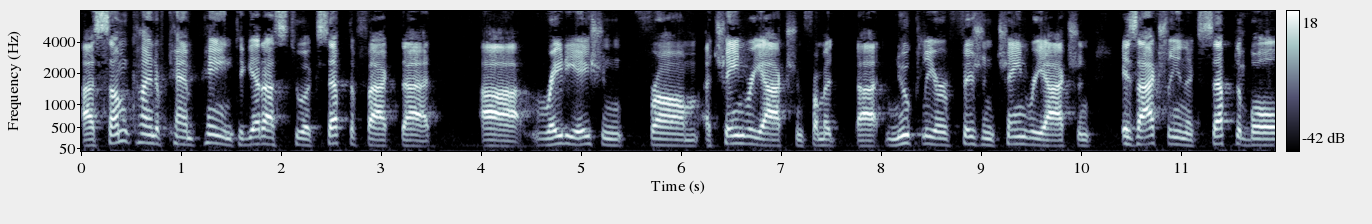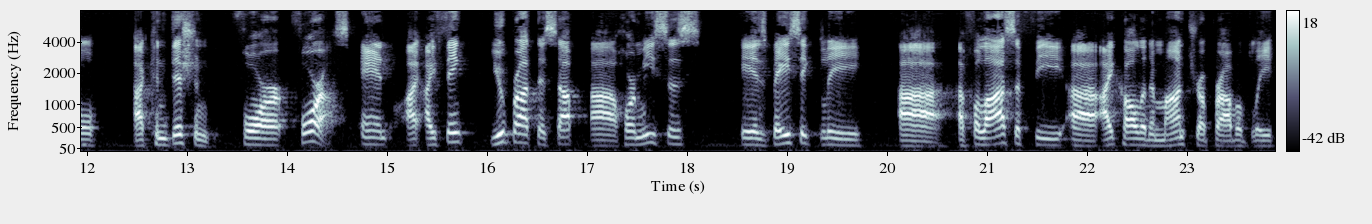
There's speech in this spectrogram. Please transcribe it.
uh, some kind of campaign to get us to accept the fact that uh, radiation from a chain reaction, from a uh, nuclear fission chain reaction, is actually an acceptable uh, condition for for us. And I, I, think you brought this up. Uh, hormesis is basically uh, a philosophy. I call it a mantra, probably,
